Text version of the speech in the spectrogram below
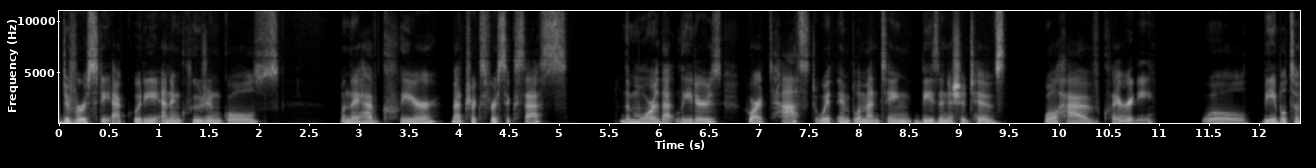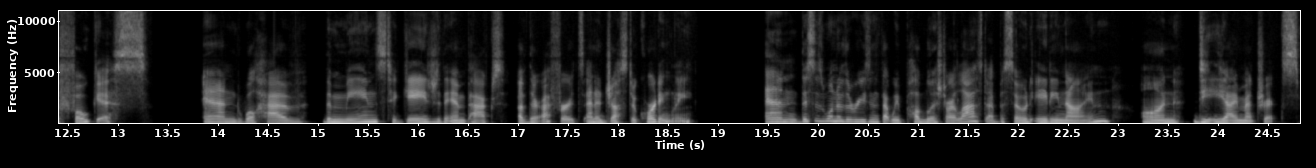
diversity, equity, and inclusion goals, when they have clear metrics for success, the more that leaders who are tasked with implementing these initiatives will have clarity, will be able to focus, and will have the means to gauge the impact of their efforts and adjust accordingly. And this is one of the reasons that we published our last episode, 89, on DEI metrics,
